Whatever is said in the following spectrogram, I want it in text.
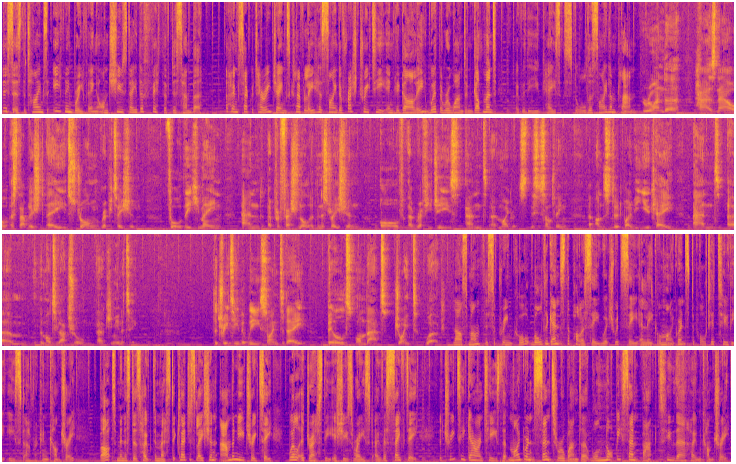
This is the Times evening briefing on Tuesday, the 5th of December. The Home Secretary, James Cleverly, has signed a fresh treaty in Kigali with the Rwandan government over the UK's stalled asylum plan. Rwanda has now established a strong reputation for the humane and uh, professional administration of uh, refugees and uh, migrants. This is something uh, understood by the UK and um, the multilateral uh, community. The treaty that we signed today builds on that joint work. Last month, the Supreme Court ruled against the policy which would see illegal migrants deported to the East African country. But ministers hope domestic legislation and the new treaty will address the issues raised over safety. The treaty guarantees that migrants sent to Rwanda will not be sent back to their home country.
